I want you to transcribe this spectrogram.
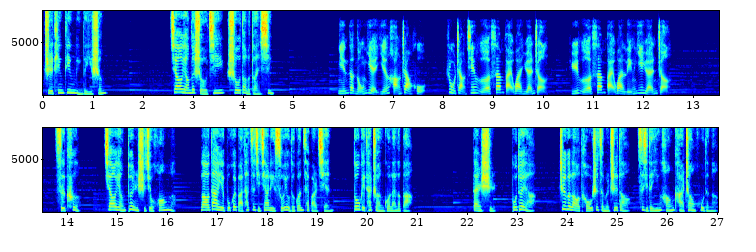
只听叮铃的一声，骄阳的手机收到了短信：“您的农业银行账户入账金额三百万元整，余额三百万零一元整。”此刻，骄阳顿时就慌了。老大也不会把他自己家里所有的棺材板钱都给他转过来了吧？但是不对啊，这个老头是怎么知道自己的银行卡账户的呢？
